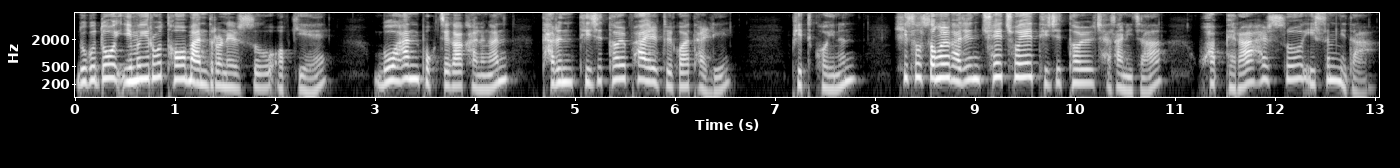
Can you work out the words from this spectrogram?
누구도 임의로 더 만들어낼 수 없기에 무한 복제가 가능한 다른 디지털 파일들과 달리 비트코인은 희소성을 가진 최초의 디지털 자산이자 화폐라 할 수 있습니다.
